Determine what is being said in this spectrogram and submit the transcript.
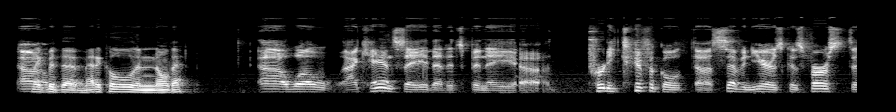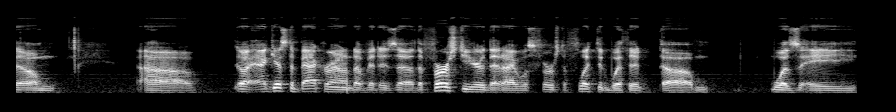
like Um, with the medical and all that? Uh, well, I can say that it's been a uh, pretty difficult uh, seven years because first, um, uh, I guess the background of it is uh, the first year that I was first afflicted with it um, was a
